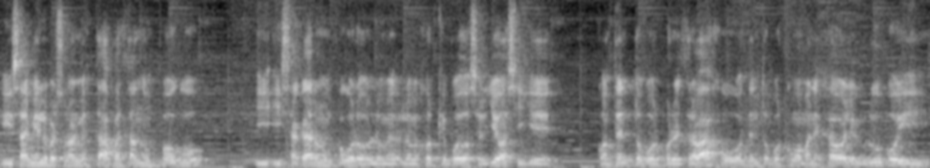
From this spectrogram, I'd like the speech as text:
quizá a mí en lo personal me estaba faltando un poco, y, y sacaron un poco lo, lo lo mejor que puedo hacer yo, así que contento por, por el trabajo, contento por cómo ha manejado él el grupo y,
